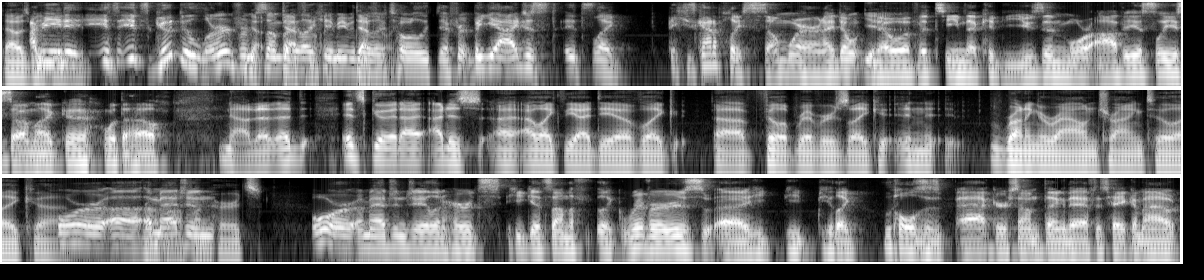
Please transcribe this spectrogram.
that was. I mean, it, it's it's good to learn from No, somebody like him, even though they're totally different. But yeah, I just it's like he's got to play somewhere, and I don't Yeah. know of a team that could use him more obviously. So I'm like, eh, what the hell? No, that, that it's good. I, I just I, I like the idea of like uh, Philip Rivers like in running around trying to like uh, Or uh, imagine Hurts. Or imagine Jalen Hurts. He gets on the like Rivers. Uh, he, he he like pulls his back or something. They have to take him out,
